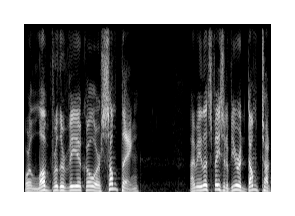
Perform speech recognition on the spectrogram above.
or love for their vehicle or something. I mean, let's face it, if you're a dump truck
